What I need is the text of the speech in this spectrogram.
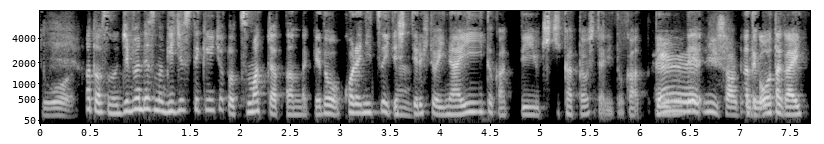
すごい。あとはその自分でその技術的にちょっと詰まっちゃったんだけど、これについて知ってる人いないとかっていう聞き方をしたりとかっていうので、へえいい。なんていうかお互い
